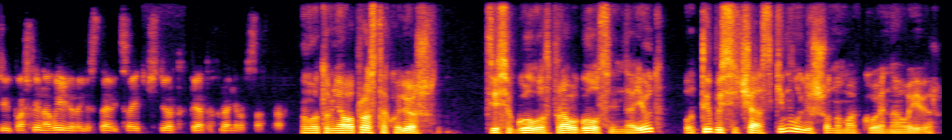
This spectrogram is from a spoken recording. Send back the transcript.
и пошли на waiver или ставить своих четвертых-пятых раннеров в состав. Ну вот у меня вопрос такой, Леш, здесь голос, право голоса не дают. Вот ты бы сейчас кинул ли Шона Маккоя на waiver?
